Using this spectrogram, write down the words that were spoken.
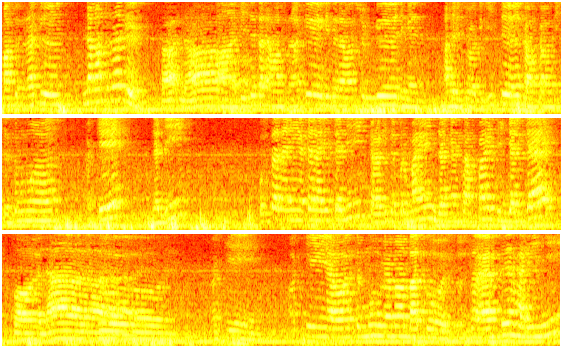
masuk neraka. Nak masuk neraka? Tak nak. kita tak nak masuk neraka, kita nak masuk syurga dengan ahli keluarga kita, kawan-kawan kita semua. Okey? Jadi Ustaz nak ingatkan lagi sekali Kalau kita bermain Jangan sampai tinggalkan Solat. Okey Okey Awak semua memang bagus Ustaz rasa hari ini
